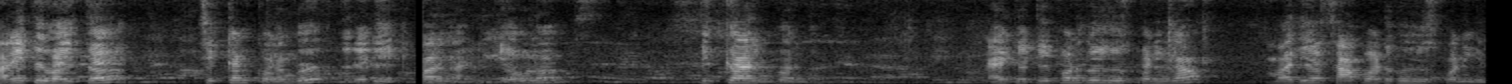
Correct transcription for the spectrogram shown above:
அரைத்து வைத்த சிக்கன் குழம்பு ரெடி பாருங்க எவ்வளோ திக்காக இருக்குது பாருங்க. நைட்டு டிஃபனுக்கும் யூஸ் பண்ணிக்கலாம். மதியம் சாப்பாட்டுக்கும் யூஸ் பண்ணிக்கலாம்.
